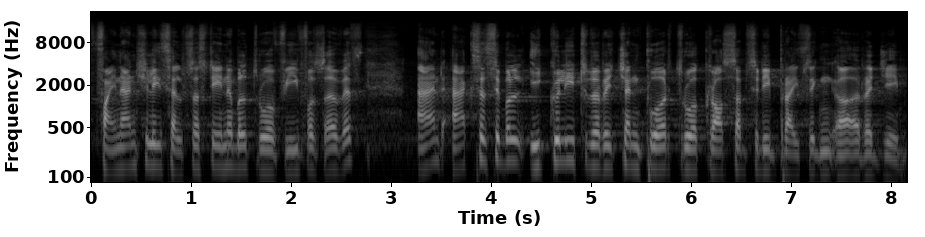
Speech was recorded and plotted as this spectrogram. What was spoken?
financially self-sustainable through a fee-for-service and accessible equally to the rich and poor through a cross-subsidy pricing uh, regime.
